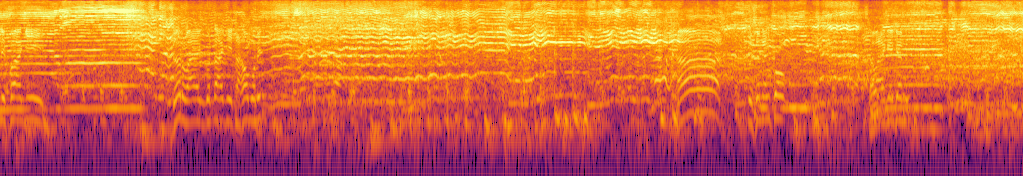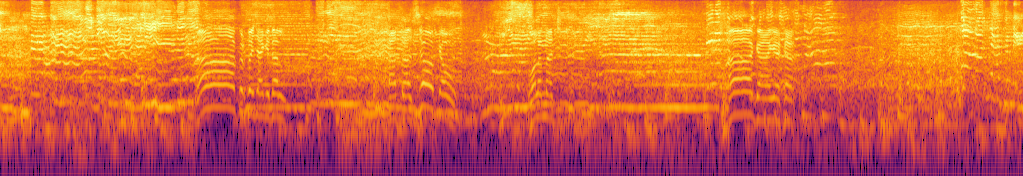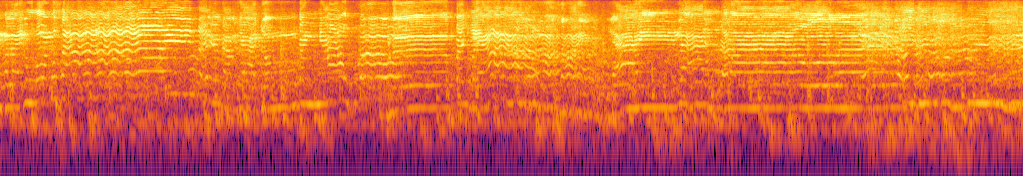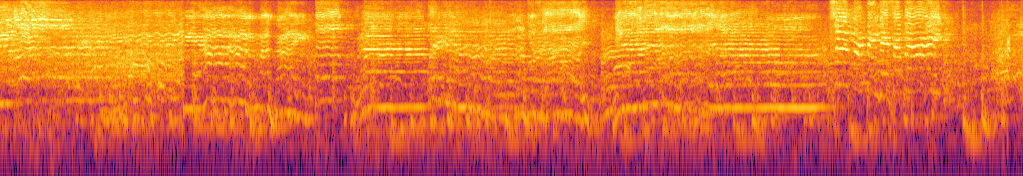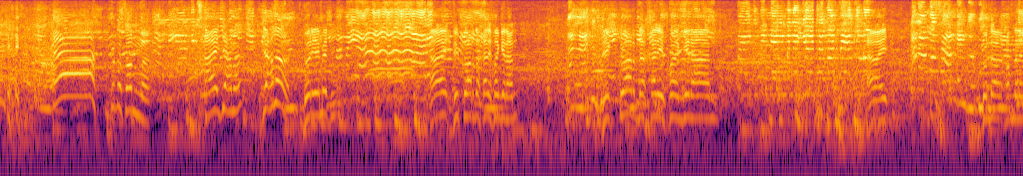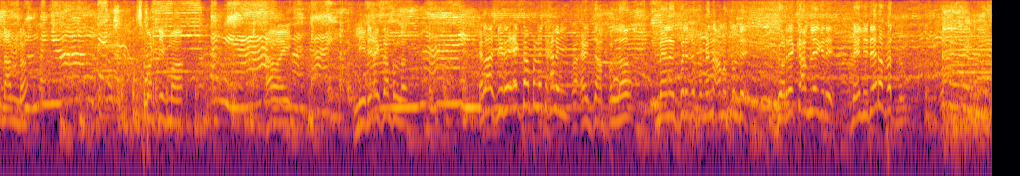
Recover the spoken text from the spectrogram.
Khalifa ngi door waaye taxaw ah tuuse nañ ko. Ah kurpeñ yaa ngi dal. Attention kaw. Wala ah gaa ah ay jeex na jeex na. Door yee métti. Ay victoire de Khalifa Nguirane victoire de Khalifa Nguirane ay. Gunda xam na ne daan na. Sportivement. Away lii de exemple la. Hélas lii de exemple la ci xale yi. Waaw exemple la. Mais nag bëri dafa mel ne amatul de. Door rek am léegi de. Mais lii de rafet na.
